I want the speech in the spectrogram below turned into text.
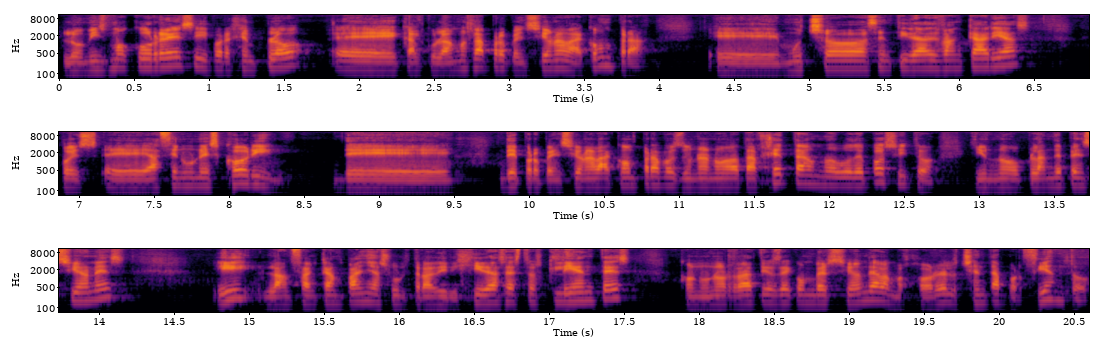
Lo mismo ocurre si, por ejemplo, eh, calculamos la propensión a la compra. Eh, muchas entidades bancarias pues, eh, hacen un scoring de, propensión a la compra pues, de una nueva tarjeta, un nuevo depósito y un nuevo plan de pensiones y lanzan campañas ultradirigidas a estos clientes con unos ratios de conversión de a lo mejor el 80%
